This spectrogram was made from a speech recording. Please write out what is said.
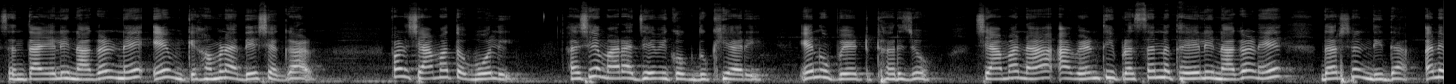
સંતાયેલી નાગણને એમ કે હમણાં દેશે ગાળ. પણ શ્યામા તો બોલી, હશે મારા જેવી કોક દુખિયારી. એનું પેટ ઠરજો. શ્યામાના આ વેણથી પ્રસન્ન થયેલી નાગણે દર્શન દીધા અને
